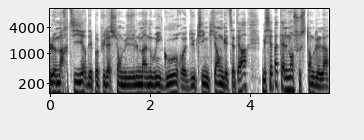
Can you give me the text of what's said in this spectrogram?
le martyr des populations musulmanes ouïghours, du Xinjiang, etc. Mais c'est pas tellement sous cet angle-là.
